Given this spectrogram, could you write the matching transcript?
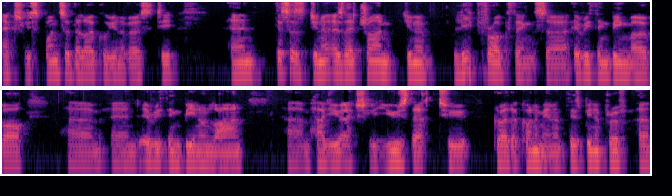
actually sponsored the local university. And this is, you know, as they try and, you know, leapfrog things, uh, everything being mobile um, and everything being online. Um, how do you actually use that to grow the economy. And there's been a uh,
